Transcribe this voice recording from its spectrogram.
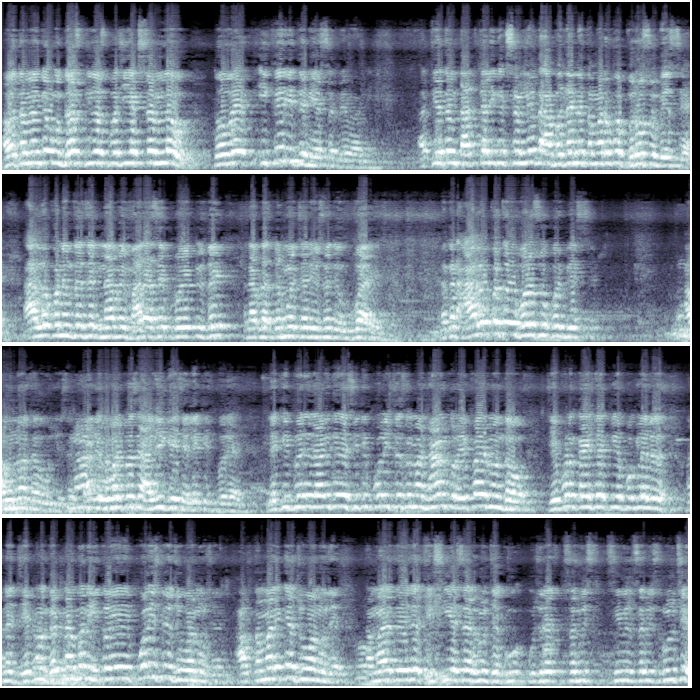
હવે તમે કહો હું દસ દિવસ પછી એક્શન લઉં તો હવે એ કઈ રીતે એની અસર રહેવાની? અત્યારે તમે તાત્કાલિક એક્શન લો તો આ બધાને તમારા ઉપર ભરોસો બેસશે આ લોકોને એમ થશે કે ના ભાઈ, મારા સાહેબ પ્રોએક્ટિવ થઈ અને આપણા કર્મચારીઓ સાથે ઊભા રહે છે. નકર આ લોકો તો ભરોસો કોઈ બેસશે આવું ન થવું જોઈએ. કારણ કે અમારી પાસે આવી ગઈ છે લેખિત ફરિયાદ લેખિત ફરિયાદ આવી ગઈ છે સિટી પોલીસ સ્ટેશનમાં જાણ કરો એફઆઈઆર નોંધાવો. જે પણ કાયદાકીય પગલાં લો અને જે પણ ઘટના બની, તો એ પોલીસને જોવાનું છે. આ તમારે ક્યાં જોવાનું છે? તમારે તો એ જે જીસીએસઆર રૂલ છે Gujarat service, civil service rule છે,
